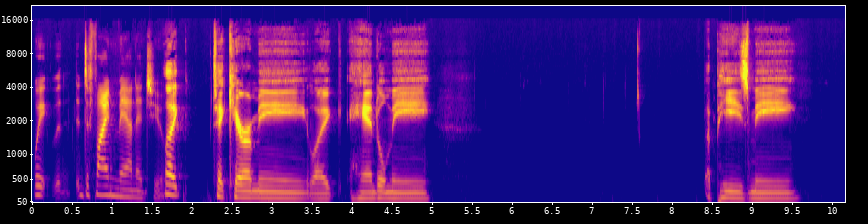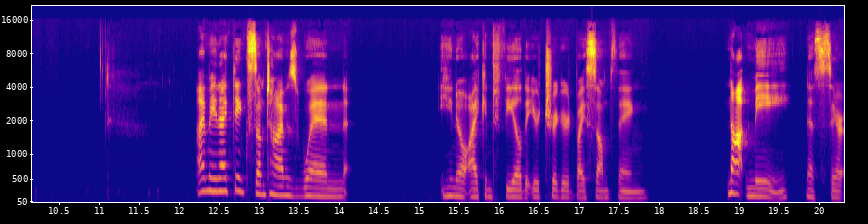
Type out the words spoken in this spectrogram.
Wait, define manage you. Like take care of me, like handle me, appease me. I mean, I think sometimes when you know, I can feel that you're triggered by something not me necessar-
